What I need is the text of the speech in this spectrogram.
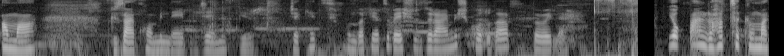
ama güzel kombinleyebileceğiniz bir ceket. Bunda fiyatı 500 liraymış. Kodu da böyle. Yok ben rahat takılmak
